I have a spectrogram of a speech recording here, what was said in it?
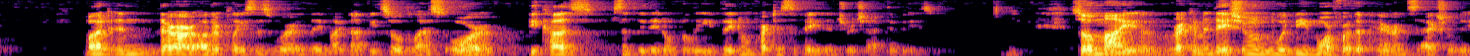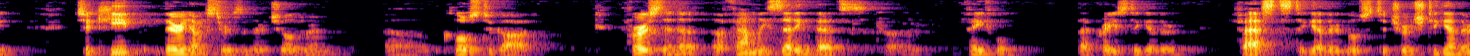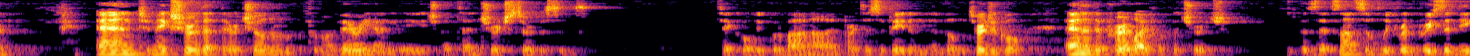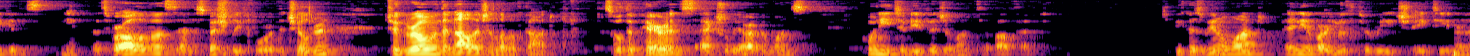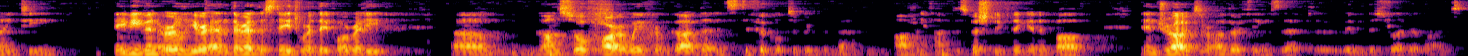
But in, there are other places where they might not be so blessed, or because simply they don't believe, they don't participate in church activities. So, my uh, recommendation would be more for the parents, actually, to keep their youngsters and their children uh, close to God. First, in a, a family setting that's uh, faithful, that prays together, fasts together, goes to church together, and to make sure that their children from a very young age attend church services, take Holy Qurbana, and participate in, in the liturgical and in the prayer life of the church because that's not simply for the priests and deacons. Yeah. That's for all of us, and especially for the children to grow in the knowledge and love of God. So the parents actually are the ones who need to be vigilant about that. Because we don't want any of our youth to reach 18 or 19, maybe even earlier, and they're at the stage where they've already um, gone so far away from God that it's difficult to bring them back, oftentimes, especially if they get involved in drugs or other things that really destroy their lives.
